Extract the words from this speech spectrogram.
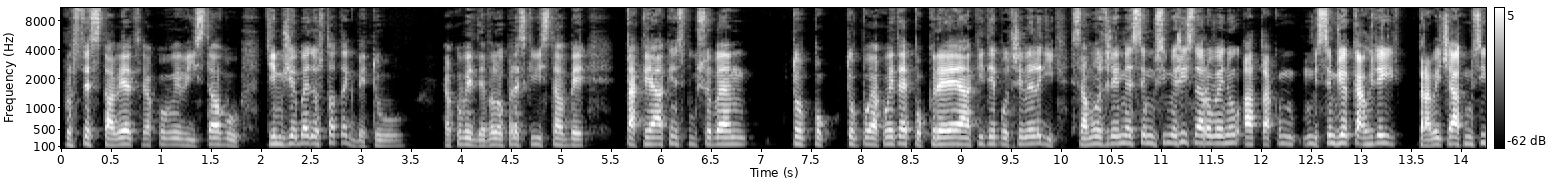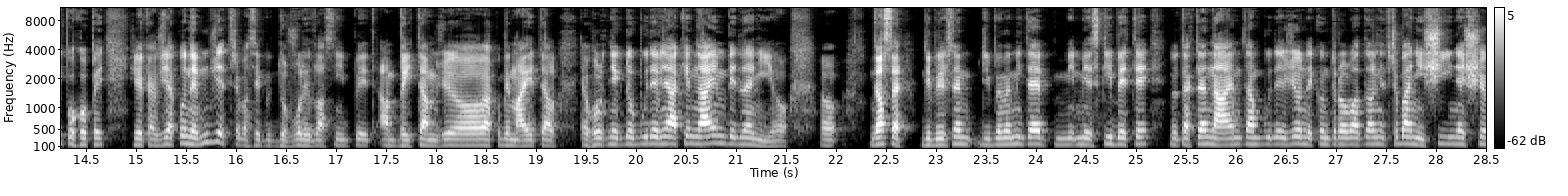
prostě stavět jakoby výstavbu. Tím, že bude dostatek bytů, jakoby developerské výstavby, tak nějakým způsobem to, to, to jakoby té pokryje nějaký ty potřeby lidí. Samozřejmě si musíme říct na rovinu a tak myslím, že každý pravičák musí pochopit, že každý jako nemůže třeba si dovolit vlastní byt a být tam, že jo, jakoby majitel, tak hold někdo bude v nějakém nájem bydlení, jo. Zase, kdyby, jsme, když budeme mít té městské byty, no tak ten nájem tam bude, že jo, nekontrolovatelně třeba nižší, než uh,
